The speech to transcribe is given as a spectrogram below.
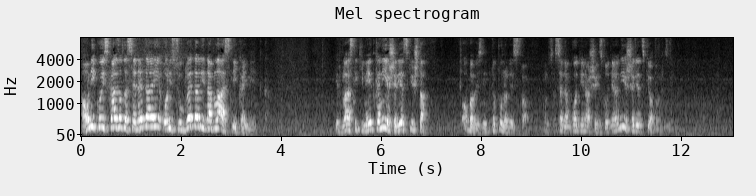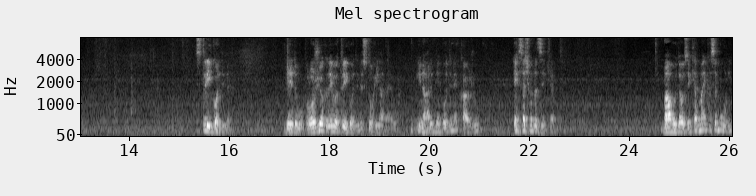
A oni koji su kazali da se ne daje, oni su gledali na vlasnika imetka. Jer vlasnik imetka nije šerijatski šta? Obaveznik do punoljestva. On sa sedam godina, šest godina, nije šerijatski obaveznik. S tri godine dedo mu položio kada je imao tri godine, 100.000 eura. I naredne godine kažu, e, sad ćemo da zekijat. Babo je dao zekijat, majka se buni.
